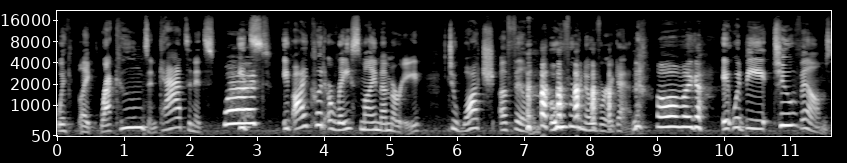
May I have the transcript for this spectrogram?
with like raccoons and cats and it's What? it's if I could erase my memory to watch a film over and over again, oh my god. it would be two films.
